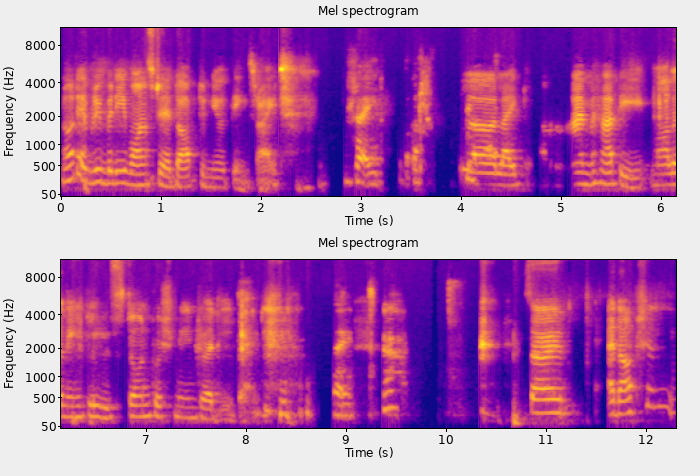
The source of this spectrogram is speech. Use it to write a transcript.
not everybody wants to adopt new things right? Right. Uh, like i'm happy malini please don't push me into a deep end. Right. So adoption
